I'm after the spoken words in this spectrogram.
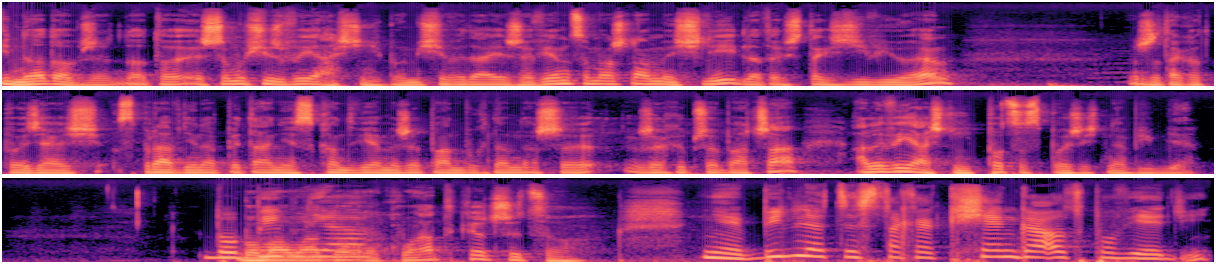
I no dobrze, no to jeszcze musisz wyjaśnić, bo mi się wydaje, że wiem, co masz na myśli, dlatego się tak zdziwiłem, że tak odpowiedziałeś sprawnie na pytanie, skąd wiemy, że Pan Bóg nam nasze grzechy przebacza, ale wyjaśnij, po co spojrzeć na Biblię? Bo, Bo ma Biblia. ładną okładkę, czy co? Nie, Biblia to jest taka księga odpowiedzi.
